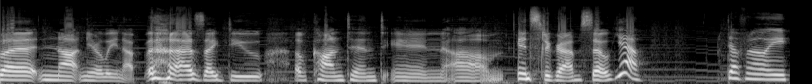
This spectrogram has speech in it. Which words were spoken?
but not nearly enough as I do of content in um, Instagram. So, yeah, definitely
